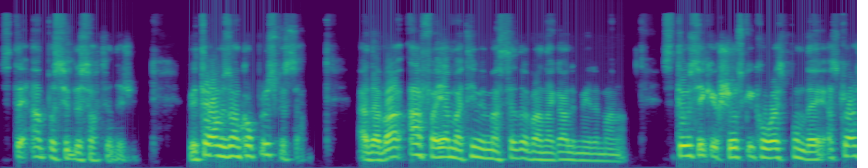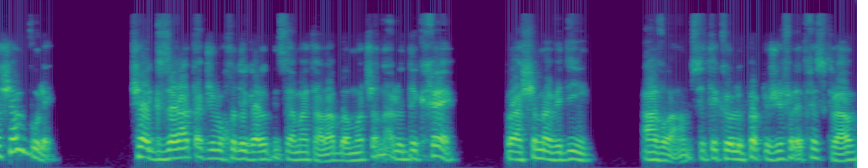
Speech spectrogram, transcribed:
C'était impossible de sortir d'Égypte. Mais encore plus que ça. C'était aussi quelque chose qui correspondait à ce que Hachem voulait. Le décret que Hachem avait dit à Abraham, c'était que le peuple juif allait être esclave,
